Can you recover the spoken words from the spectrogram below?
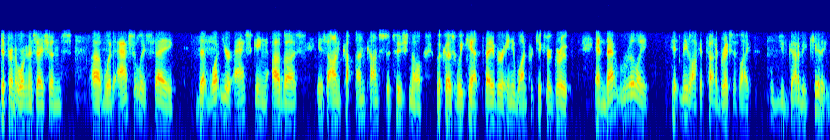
different organizations uh, would actually say that what you're asking of us is un- unconstitutional because we can't favor any one particular group. And that really hit me like a ton of bricks. It's like, you've got to be kidding.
